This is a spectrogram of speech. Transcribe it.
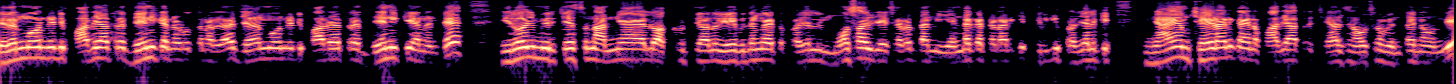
జగన్మోహన్ రెడ్డి పాదయాత్ర దేనికి అని అడుగుతున్నారు కదా? జగన్మోహన్ రెడ్డి పాదయాత్ర దేనికి అని అంటే ఈ రోజు మీరు చేస్తున్న అన్యాయాలు అకృత్యాలు ఏ విధంగా అయితే ప్రజల్ని మోసాలు చేశారో దాన్ని ఎండగట్టడానికి తిరిగి ప్రజలకి న్యాయం చేయడానికి ఆయన పాదయాత్ర చేయాల్సిన అవసరం ఎంతైనా ఉంది.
